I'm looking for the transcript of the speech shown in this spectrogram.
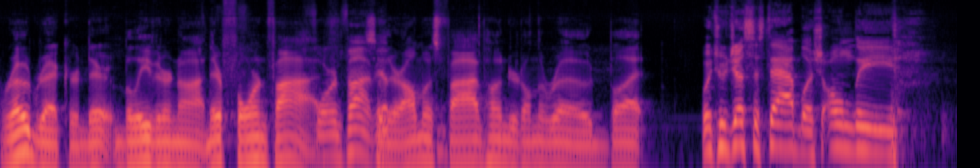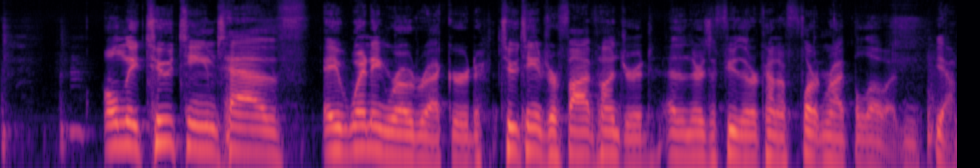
road record. They're, believe it or not, they're four and five. Four and five, So yep. they're almost five hundred on the road. But which we just established only only two teams have a winning road record. Two teams are 500, and then there's a few that are kind of flirting right below it. And yeah,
